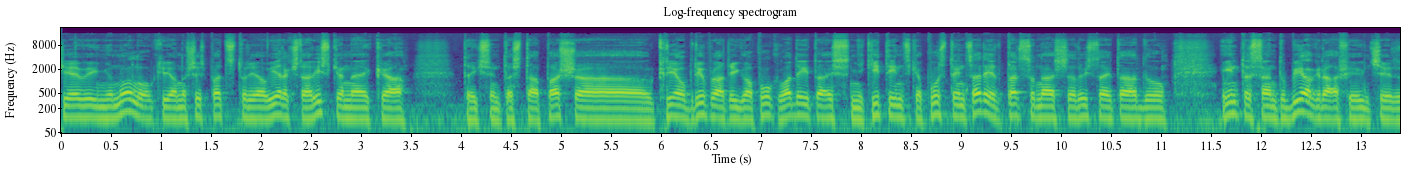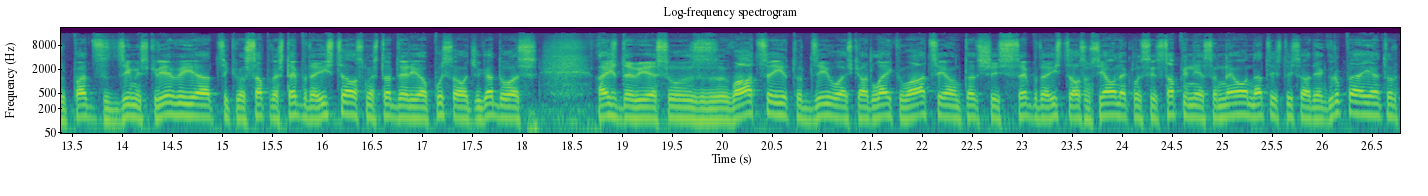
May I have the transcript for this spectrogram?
šie viņu nolūki, jo nu, šis pats tur jau ierakstā izskanēja, ka teiksim, tas tā paša Krievu brīvprātīgā pulka vadītājs Nikitins, ka Pustins arī ir personāžs ar visai tādu interesantu biogrāfiju. Viņš ir pats dzimis Krievijā, cik var saprast, ebreju izcelsmes, tad ir jau pusauģu gados aizdevies uz Vāciju, tur dzīvojis kādu laiku Vācijā, un tad šis ebreju izcelsmes jauneklis ir sapinies ar neonacistu visādiem grupējiem, tur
